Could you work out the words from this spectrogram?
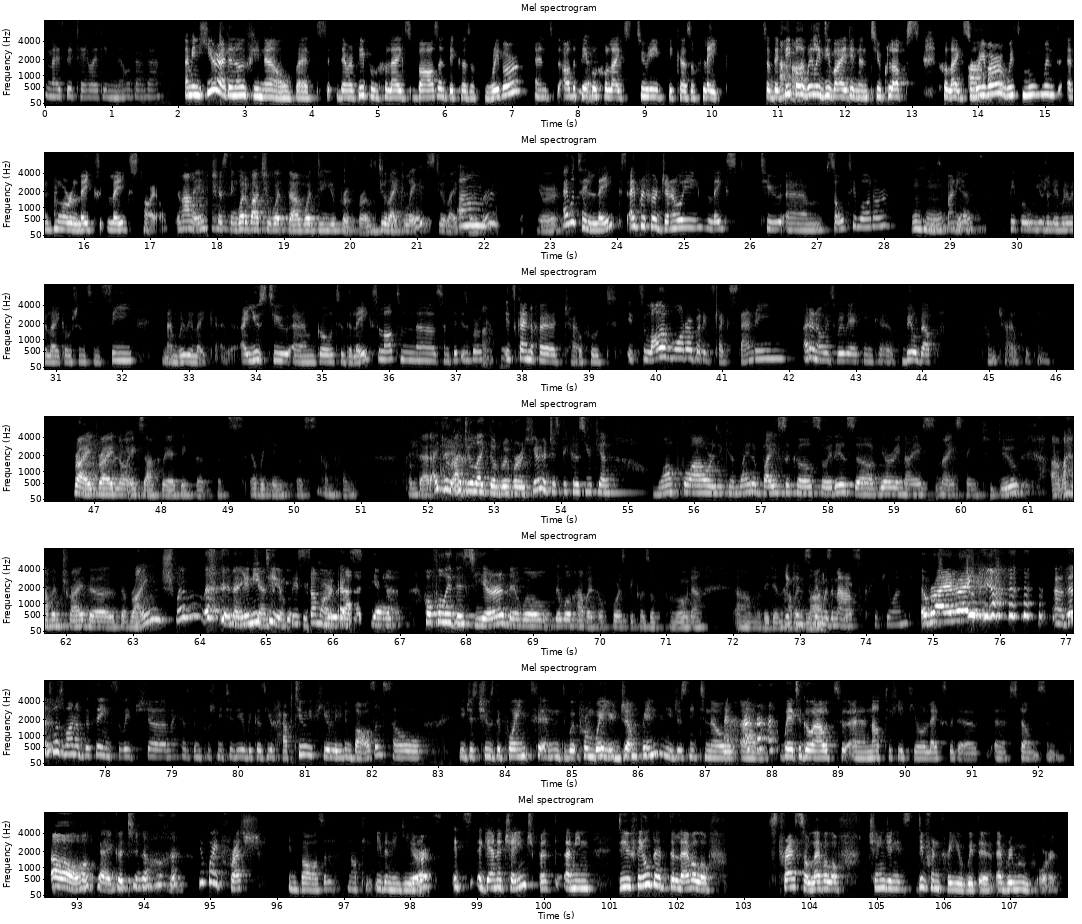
nice detail. I didn't know about that I mean, here, I don't know if you know, but there are people who likes Basel because of river and other people yeah. who likes Zurich because of lake. So the uh-huh. people really divided in two clubs who likes uh-huh. river with movement and more lake lake style. Ah, interesting. What about you? What uh, what do you prefer? Do you like lakes? Do you like um, river? Your... I would say lakes. I prefer generally lakes to um, salty water. Mm-hmm. Yes people usually really like oceans and sea and i'm really like i used to um, go to the lakes a lot in uh, st petersburg. Huh? it's kind of a childhood. It's a lot of water but it's like standing. I don't know it's really i think a build up from childhood thing. Right right. No exactly. I think that that's everything does yeah. come from from that. I do i do like the river here just because you can walk for hours you can ride a bicycle so it is a very nice nice thing to do um, i haven't tried the the rhine swim you need to this summer that. yeah hopefully this year they will they will have it of course because of corona um, they didn't you have it. You can swim with a mask if you want. Uh, right, right. uh, that was one of the things which uh, my husband pushed me to do because you have to if you live in Basel. So you just choose the point and from where you jump in. You just need to know um, where to go out uh, not to hit your legs with the uh, stones and oh okay. Good to know. You're quite fresh in basel not even a year. Yes. it's again a change but i mean do you feel that the level of stress or level of changing is different for you with uh, every move or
